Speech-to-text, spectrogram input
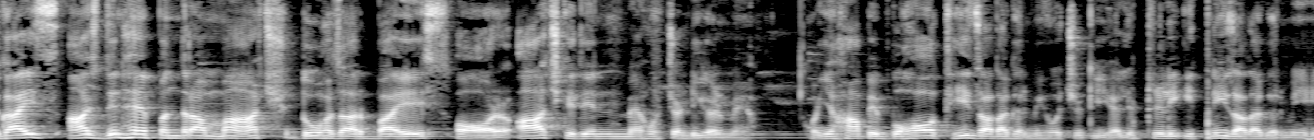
तो गाइज़ आज दिन है 15 मार्च 2022 और आज के दिन मैं हूँ चंडीगढ़ में। और यहाँ पे बहुत ही ज़्यादा गर्मी हो चुकी है लिटरली इतनी ज़्यादा गर्मी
